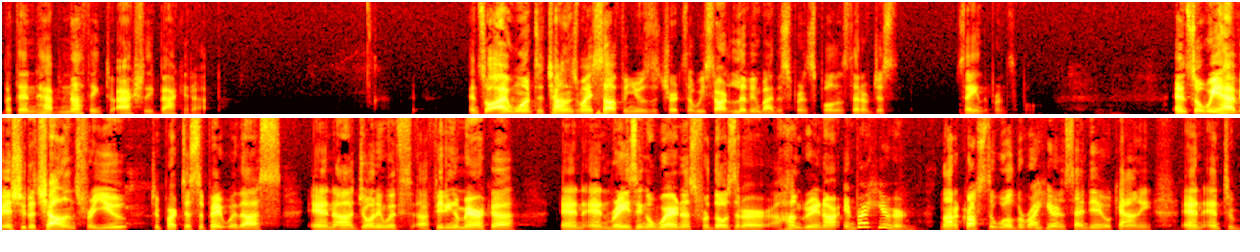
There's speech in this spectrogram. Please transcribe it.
but then have nothing to actually back it up. And so I want to challenge myself and use the church that we start living by this principle instead of just saying the principle. And so we have issued a challenge for you to participate with us in uh, joining with uh, Feeding America and, and raising awareness for those that are hungry and are, and right here, not across the world, but right here in San Diego County, and, and to,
